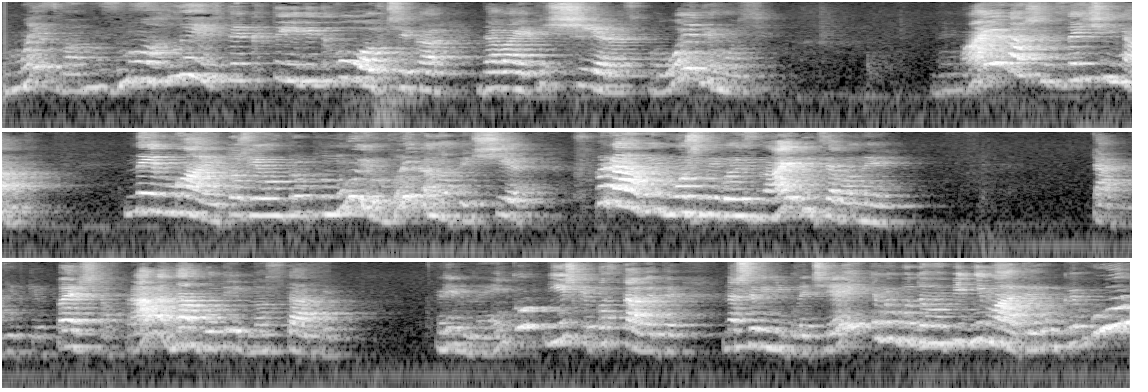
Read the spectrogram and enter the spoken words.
Ми з вами змогли втекти від вовчика. Давайте ще раз пройдемось. Немає наших зайченят? Немає, тож я вам пропоную виконати ще вправи, можливо, і знайдуться вони. Так, дітки, перша вправа нам потрібно стати рівненько, ніжки поставити на ширині плечей, і ми будемо піднімати руки вгору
